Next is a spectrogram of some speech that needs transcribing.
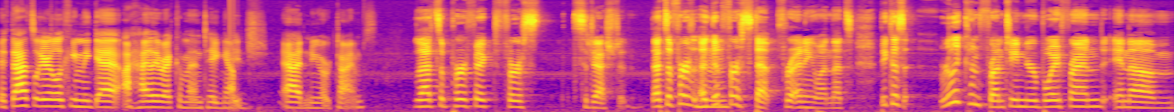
if that's what you're looking to get, I highly recommend taking out ad New York Times. That's a perfect first suggestion. That's a 1st a Mm-hmm. good first step for anyone. That's because really confronting your boyfriend in um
